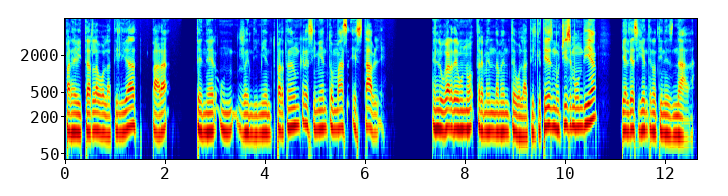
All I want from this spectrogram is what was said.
para evitar la volatilidad, para tener un rendimiento, para tener un crecimiento más estable en lugar de uno tremendamente volátil, que tienes muchísimo un día y al día siguiente no tienes nada.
